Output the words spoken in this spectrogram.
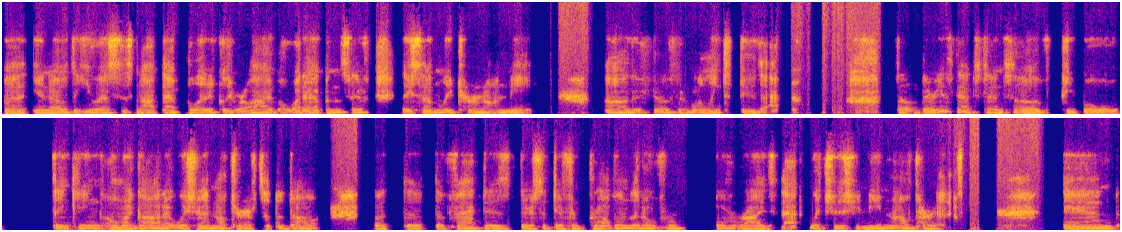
but you know, the US is not that politically reliable. What happens if they suddenly turn on me? Uh, this shows they're willing to do that. So there is that sense of people thinking, oh my God, I wish I had an alternative to the dollar. But the, the fact is, there's a different problem that over, overrides that, which is you need an alternative. And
